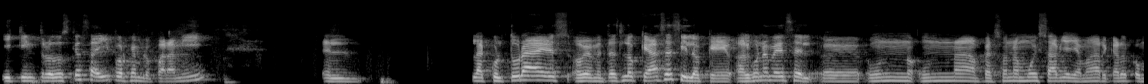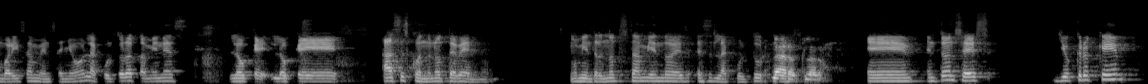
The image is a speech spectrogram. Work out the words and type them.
y, que introduzcas ahí, por ejemplo, para mí, el, la cultura es, obviamente, es lo que haces y lo que alguna vez el, eh, un, una persona muy sabia llamada Ricardo Convariza me enseñó, la cultura también es lo que, lo que haces cuando no te ven, ¿no? O mientras no te están viendo, es, esa es la cultura. Claro, claro. Eh, entonces, yo creo que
